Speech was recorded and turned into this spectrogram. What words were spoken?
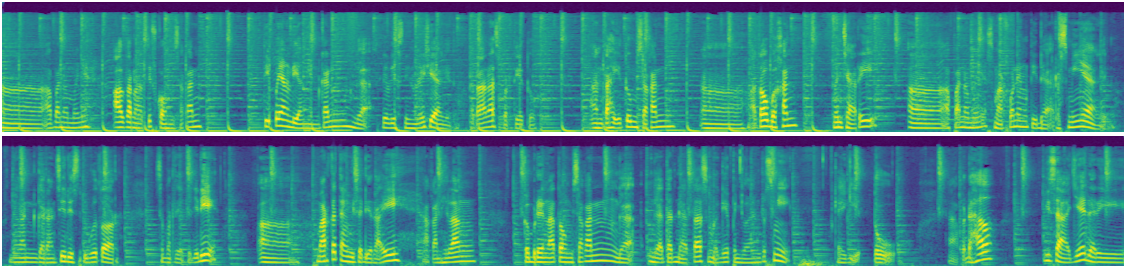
uh, apa namanya alternatif kalau misalkan tipe yang diinginkan nggak rilis di Indonesia gitu. Katakanlah seperti itu. Entah itu misalkan uh, atau bahkan mencari uh, apa namanya smartphone yang tidak resminya gitu dengan garansi distributor. Seperti itu. Jadi uh, market yang bisa diraih akan hilang ke brand atau misalkan nggak nggak terdata sebagai penjualan resmi. Kayak gitu. Nah padahal bisa aja dari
